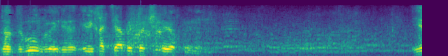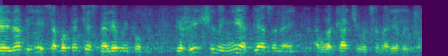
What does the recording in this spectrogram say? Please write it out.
До двух или, или хотя бы до четырех минут. И надо есть облокотясь на левый бок. И женщины не обязаны облокачиваться на левый бок.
